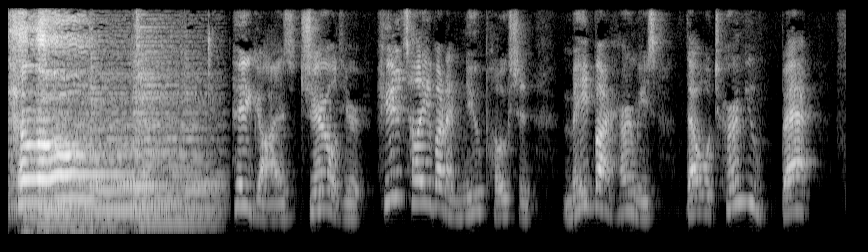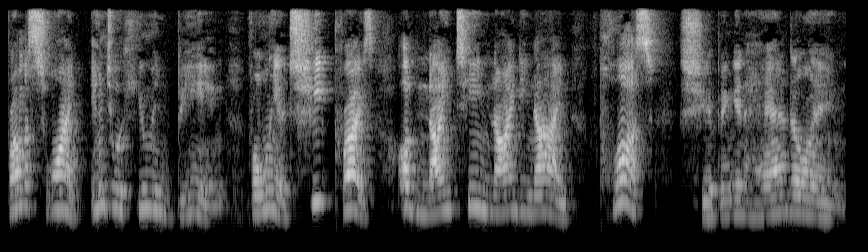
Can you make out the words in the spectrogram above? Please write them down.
Hello. Hey guys, Gerald here, here to tell you about a new potion made by Hermes that will turn you back from a swine into a human being for only a cheap price of $19.99 plus shipping and handling.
